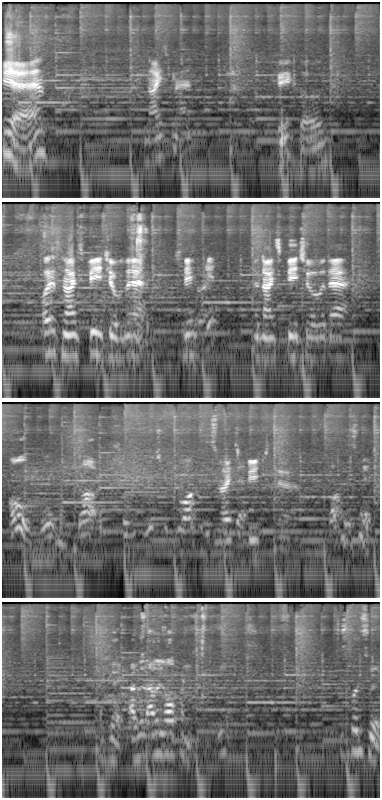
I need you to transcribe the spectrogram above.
Yeah. Nice, man. Pretty cool. Oh, there's a nice beach over there. See? Sorry? The nice beach over there. Oh, oh my God! So we should walk this. Nice beach there. Walk this way. Okay, I will I will open. Just go this way.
